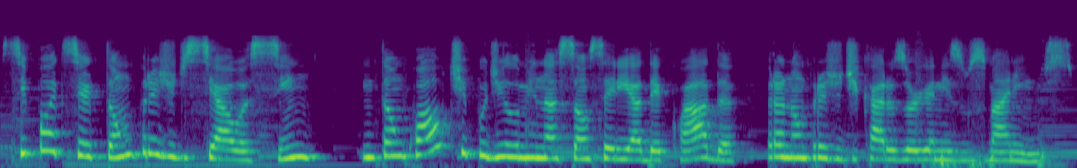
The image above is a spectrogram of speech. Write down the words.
Se pode ser tão prejudicial assim, então qual tipo de iluminação seria adequada para não prejudicar os organismos marinhos?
